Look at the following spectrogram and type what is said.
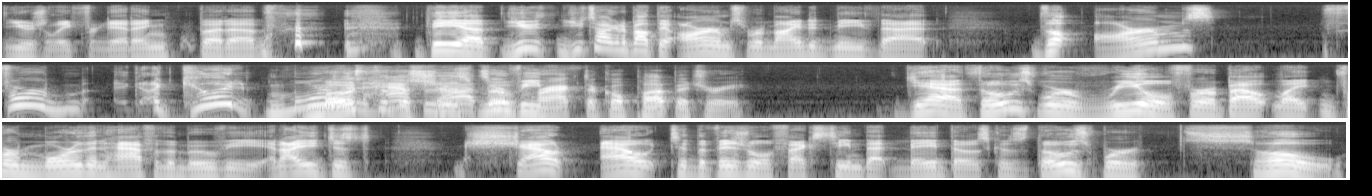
usually forgetting. But uh, the uh, you you talking about the arms reminded me that the arms for a good more most than of half the of, this movie, practical puppetry. yeah, those were real for about like for more than half of the movie, and I just shout out to the visual effects team that made those because those were so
